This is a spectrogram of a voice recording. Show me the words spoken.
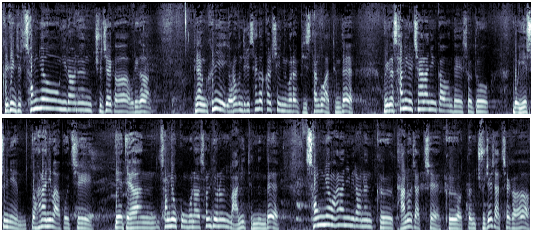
그러니까 이제 성령이라는 주제가 우리가 그냥 흔히 여러분들이 생각할 수 있는 거랑 비슷한 것 같은데 우리가 삼위일체 하나님 가운데에서도 뭐 예수님 또 하나님 아버지에 대한 성경 공부나 설교를 많이 듣는데 성령 하나님이라는 그 단어 자체, 그 어떤 주제 자체가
